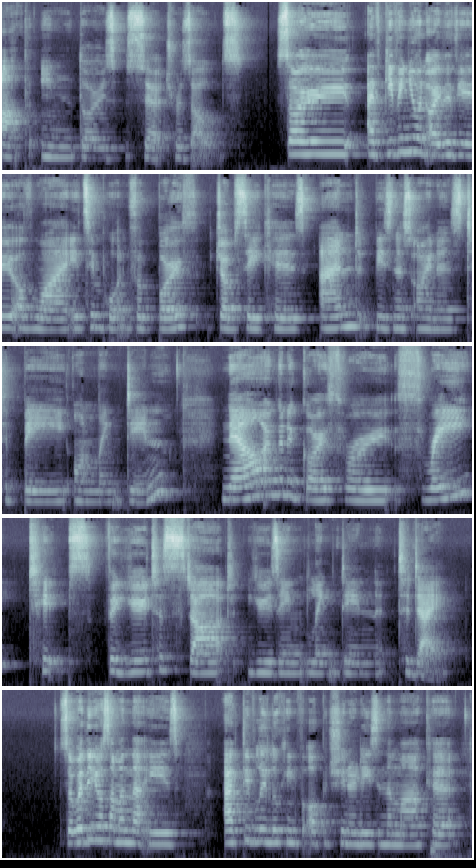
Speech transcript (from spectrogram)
up in those search results. So, I've given you an overview of why it's important for both job seekers and business owners to be on LinkedIn. Now I'm going to go through three tips for you to start using LinkedIn today. So, whether you're someone that is actively looking for opportunities in the market,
